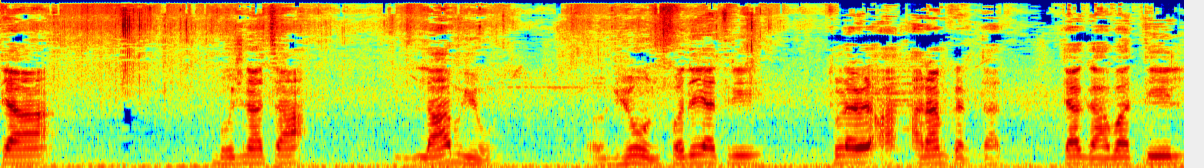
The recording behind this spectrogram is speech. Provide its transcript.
त्या भोजनाचा लाभ घेऊन घेऊन पदयात्री थोडा वेळ आ आराम करतात. त्या गावातील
